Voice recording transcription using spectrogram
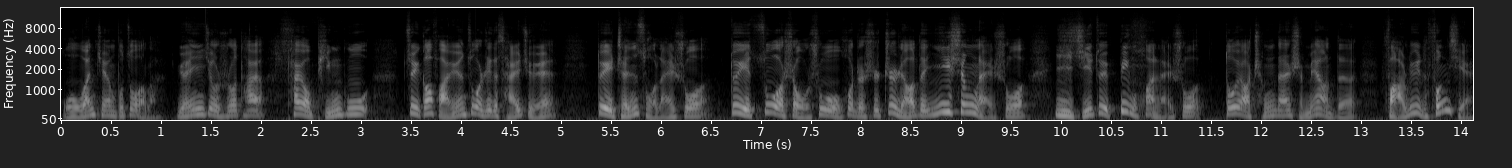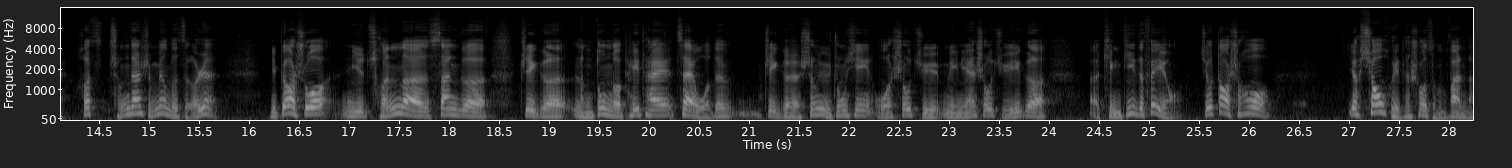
我完全不做了。原因就是说他，他要评估最高法院做这个裁决，对诊所来说，对做手术或者是治疗的医生来说，以及对病患来说，都要承担什么样的法律的风险和承担什么样的责任。你不要说你存了三个这个冷冻的胚胎在我的这个生育中心，我收取每年收取一个呃挺低的费用，就到时候要销毁的时候怎么办呢？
